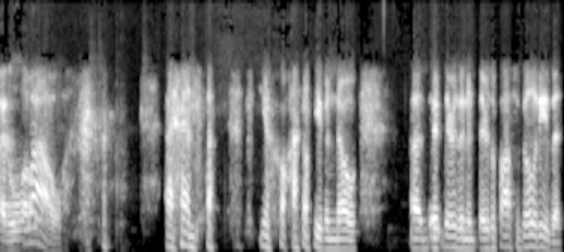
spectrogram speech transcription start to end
I love wow. it. Wow. and, uh, you know, I don't even know uh, there's an there's a possibility that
